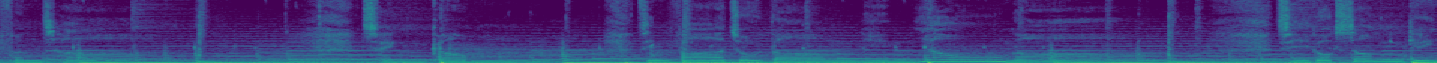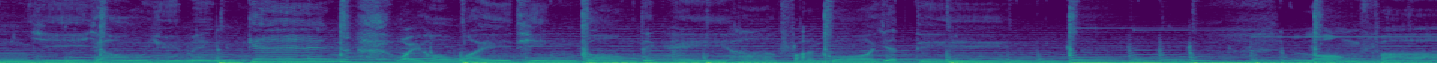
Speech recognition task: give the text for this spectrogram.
分叉，情感渐化做淡然优雅，自觉心境已有如明镜，为何为天降的欺客犯过一点浪花？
